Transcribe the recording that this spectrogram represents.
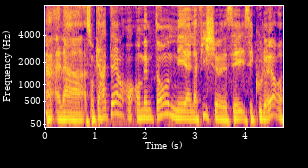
Hein, Elle a son caractère en, en même temps, mais elle affiche euh, ses, ses couleurs,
